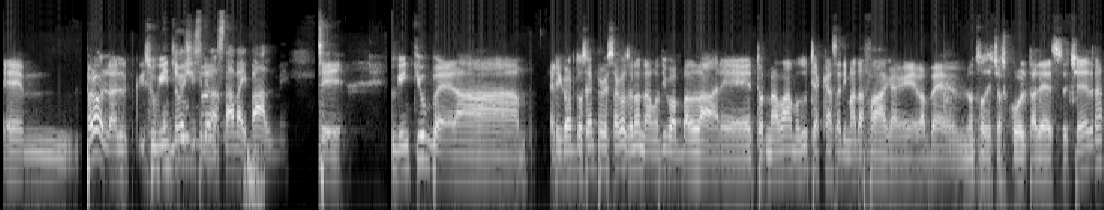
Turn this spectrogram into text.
Ehm, però la- su E GameCube dove ci si devastava i palmi. Sì, su GameCube era. Ricordo sempre questa cosa, noi andavamo tipo a ballare, tornavamo tutti a casa di Madafaka, che vabbè, non so se ci ascolta adesso, eccetera.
